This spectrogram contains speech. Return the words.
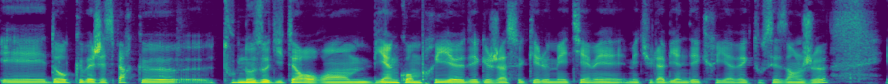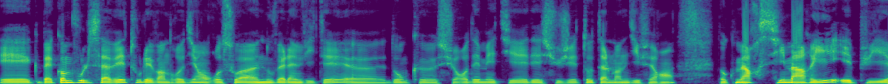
Et donc, beh, j'espère que, heu, tous nos auditeurs auront bien compris, heu, déjà ce qu'est le métier, mais mais tu l'as bien décrit avec tous ces enjeux. Et beh, comme vous le savez, tous les vendredis, on reçoit un nouvel invité, heu, donc sur des métiers et des sujets totalement différents. Donc merci Marie et puis,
